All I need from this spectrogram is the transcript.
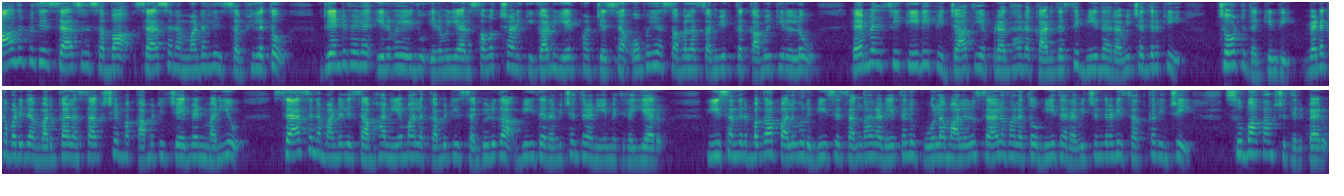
ఆంధ్రప్రదేశ్ శాసనసభ శాసన మండలి సభ్యులతో రెండు వేల ఇరవై ఐదు ఇరవై ఆరు సంవత్సరానికి గాను ఏర్పాటు చేసిన ఉభయ సభల సంయుక్త కమిటీలలో ఎమ్మెల్సీ టీడీపీ జాతీయ ప్రధాన కార్యదర్శి బీద రవిచంద్రకి చోటు దక్కింది. వెనుకబడిన వర్గాల సంక్షేమ కమిటీ చైర్మన్ మరియు శాసన మండలి సభ నియమాల కమిటీ సభ్యుడిగా బీద రవిచంద్ర నియమితులయ్యారు. ఈ సందర్భంగా పలువురు బీసీ సంఘాల నేతలు పూలమాలలు శాలువాలతో బీద రవిచంద్రని సత్కరించి శుభాకాంక్షలు తెలిపారు.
